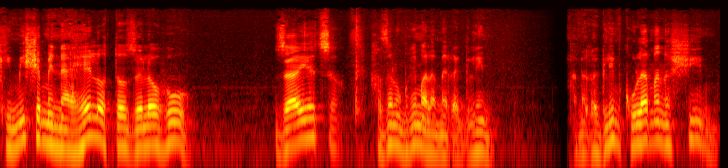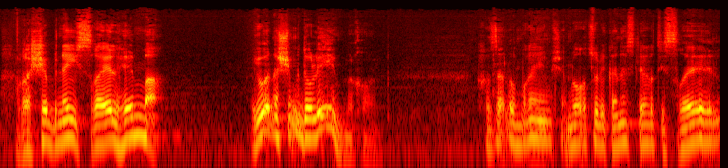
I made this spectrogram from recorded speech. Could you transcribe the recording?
כי מי שמנהל אותו זה לא הוא, זה היצר. חז"ל אומרים על המרגלים. המרגלים כולם אנשים, ראשי בני ישראל המה. היו אנשים גדולים. נכון. חז"ל אומרים שהם לא רצו להיכנס לארץ ישראל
